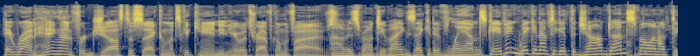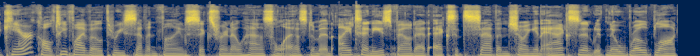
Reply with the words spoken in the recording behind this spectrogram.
Hey, Ryan, hang on for just a second. Let's get Candy in here with traffic on the fives. Uh, it's brought to you by Executive Landscaping. Big enough to get the job done, small enough to care. Call 250 3756 for a no hassle estimate. I 10 eastbound at exit 7 showing an accident with no roadblock.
